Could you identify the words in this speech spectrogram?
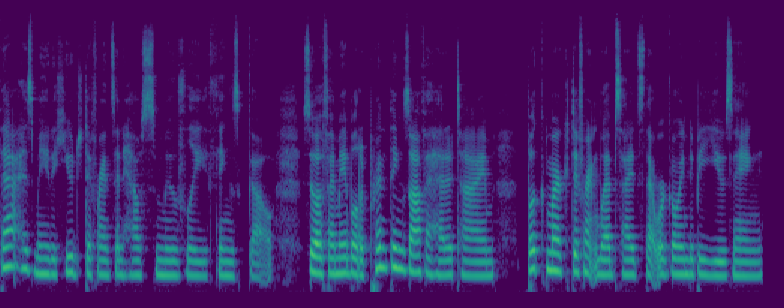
that has made a huge difference in how smoothly things go. So, if I'm able to print things off ahead of time, bookmark different websites that we're going to be using,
